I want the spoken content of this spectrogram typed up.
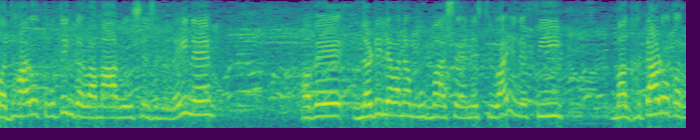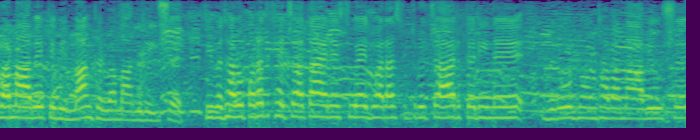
વધારો તોતિંગ કરવામાં આવ્યો છે, જેને લઈને હવે લડી લેવાના મૂડમાં છે એનએસયુઆઈ અને ફીમાં ઘટાડો કરવામાં આવે તેવી માંગ કરવામાં આવી રહી છે. ફી વધારો પરત ખેંચાતા એનએસયુઆઈ દ્વારા સૂત્રોચ્ચાર કરીને વિરોધ નોંધાવવામાં આવ્યો છે.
